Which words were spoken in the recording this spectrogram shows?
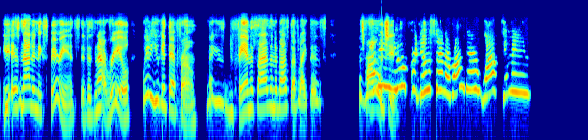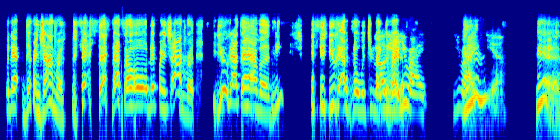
you, it's not an experience, if it's not real, where do you get that from? Like, you, you fantasizing about stuff like this? What's I wrong mean, with you? you're a producer and a writer. Why? I mean, But that different genre. That's a whole different genre. You got to have a niche. you got to know what you like oh to yeah, write. you're right. You're right. Mhm. Yeah, Yeah,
